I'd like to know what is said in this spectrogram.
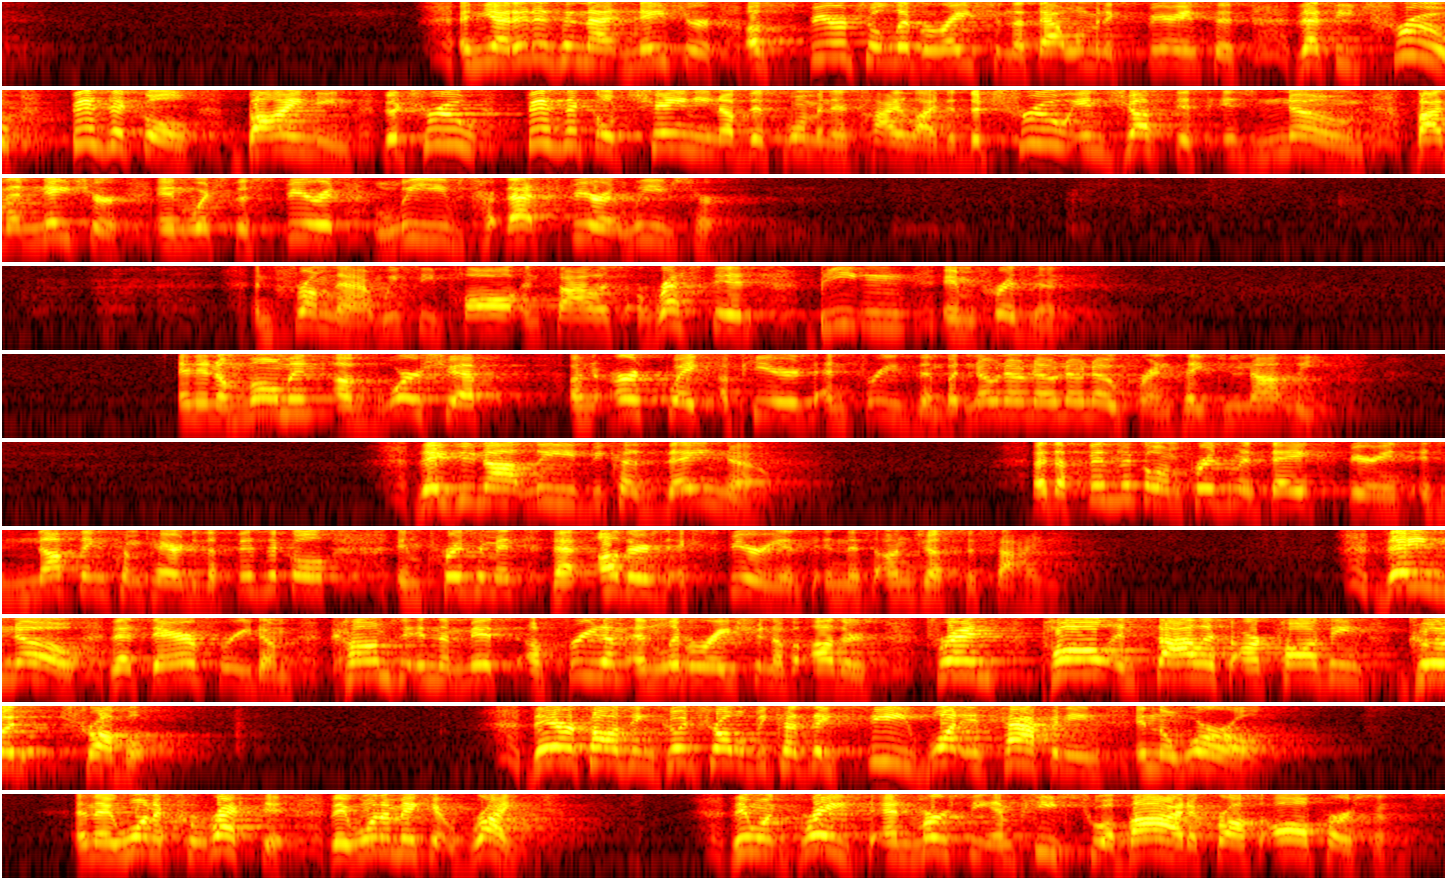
And yet, it is in that nature of spiritual liberation that that woman experiences that the true physical binding, the true physical chaining of this woman is highlighted. The true injustice is known by the nature in which the spirit leaves her, that spirit leaves her. And from that, we see Paul and Silas arrested, beaten, imprisoned. And in a moment of worship, an earthquake appears and frees them. But no, no, no, no, no, friends, they do not leave. They do not leave because they know that the physical imprisonment they experience is nothing compared to the physical imprisonment that others experience in this unjust society. They know that their freedom comes in the midst of freedom and liberation of others. Friends, Paul and Silas are causing good trouble. They are causing good trouble because they see what is happening in the world. And they want to correct it, they want to make it right. They want grace and mercy and peace to abide across all persons.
